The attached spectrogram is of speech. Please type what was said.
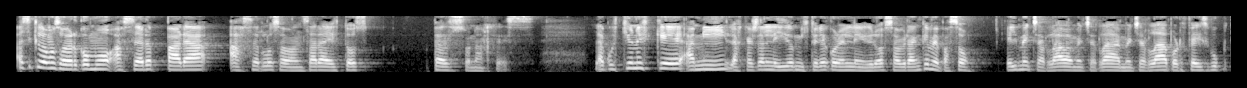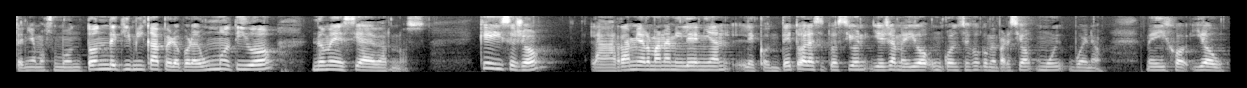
Así que vamos a ver cómo hacer para hacerlos avanzar a estos personajes. La cuestión es que a mí, las que hayan leído mi historia con el negro, sabrán qué me pasó. Él me charlaba, me charlaba, me charlaba por Facebook, teníamos un montón de química, pero por algún motivo no me decía de vernos. ¿Qué hice yo? La agarré a mi hermana Millennial, le conté toda la situación y ella me dio un consejo que me pareció muy bueno. Me dijo, yo,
